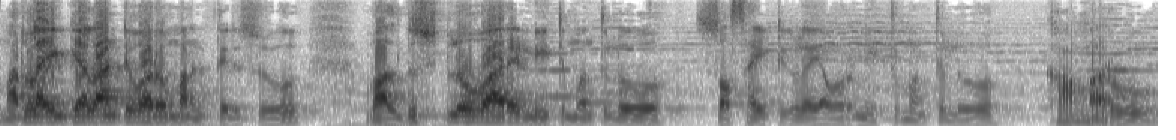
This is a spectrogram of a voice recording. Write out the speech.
మరలా ఇంకెలాంటి వారో మనకు తెలుసు. వాళ్ళ దృష్టిలో వారే నీతిమంతులు సొసైటీలో ఎవరు నీతిమంతులు? కారు.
